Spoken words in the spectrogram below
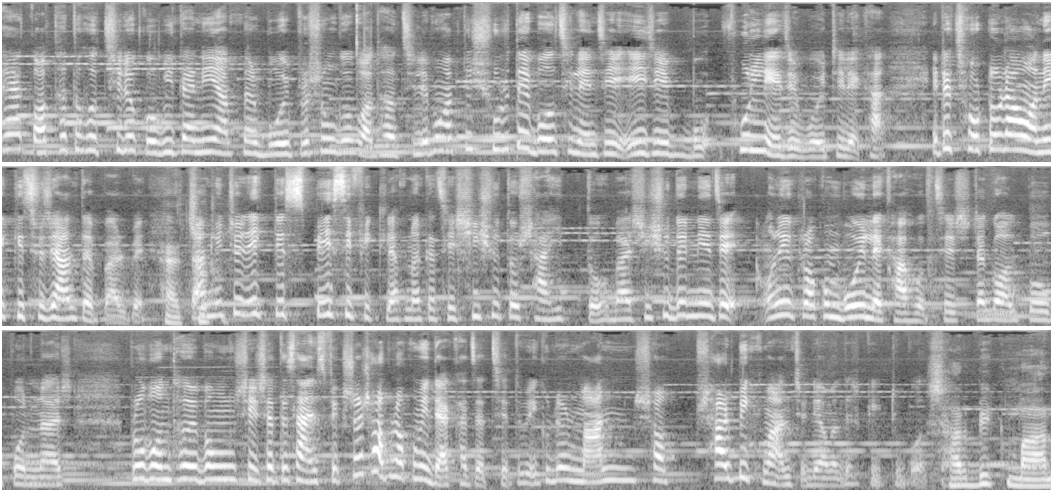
ভাইয়া কথা তো হচ্ছিল কবিতা নিয়ে আপনার বই প্রসঙ্গ কথা হচ্ছিল এবং আপনি শুরুতেই বলছিলেন যে এই যে ফুল নিয়ে যে বইটি লেখা এটা ছোটরাও অনেক কিছু জানতে পারবে। হ্যাঁ, আমি একটু একটু স্পেসিফিকলি আপনার কাছে শিশু তো সাহিত্য বা শিশুদের নিয়ে যে অনেক রকম বই লেখা হচ্ছে সেটা গল্প উপন্যাস প্রবন্ধ এবং সেই সাথে সায়েন্স ফিকশন সব রকমই দেখা যাচ্ছে। তো এগুলোর মান সব সার্বিক মান যদি আমাদেরকে একটু বলতেন। সার্বিক মান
